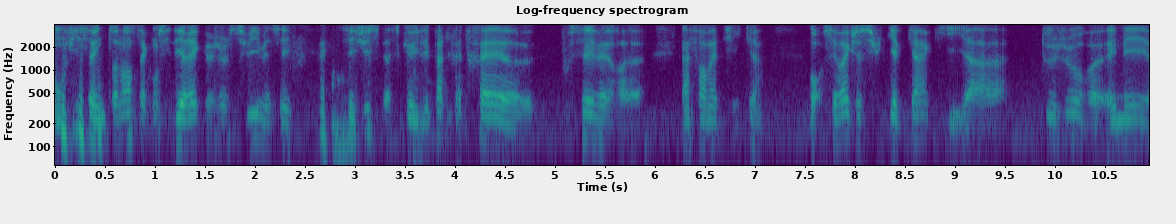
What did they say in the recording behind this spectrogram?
Mon fils a une tendance à considérer que je le suis, mais c'est juste parce qu'il n'est pas très très euh, poussé vers l'informatique. Bon, c'est vrai que je suis quelqu'un qui a toujours aimé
